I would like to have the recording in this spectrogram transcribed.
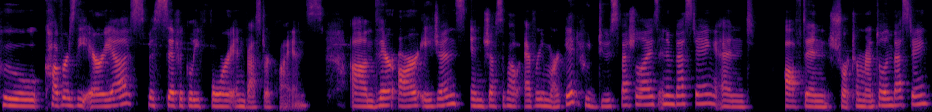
who covers the area specifically for investor clients. Um, there are agents in just about every market who do specialize in investing and often short term rental investing.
